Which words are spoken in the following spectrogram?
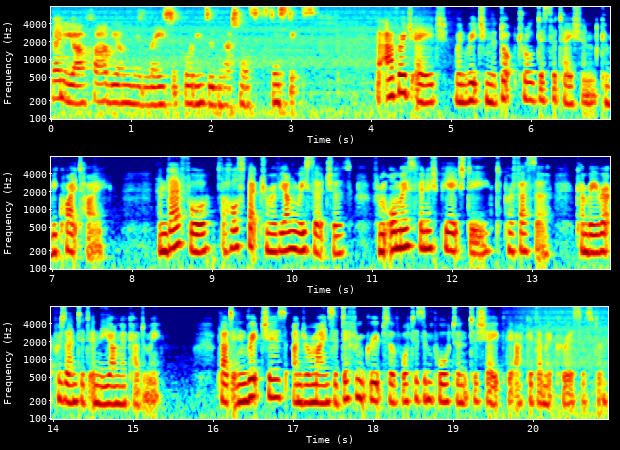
then you are far beyond the middle age according to the national statistics. The average age when reaching the doctoral dissertation can be quite high, and therefore the whole spectrum of young researchers, from almost finished PhD to professor, can be represented in the Young Academy. That enriches and reminds the different groups of what is important to shape the academic career system.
